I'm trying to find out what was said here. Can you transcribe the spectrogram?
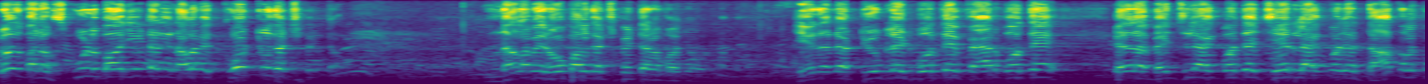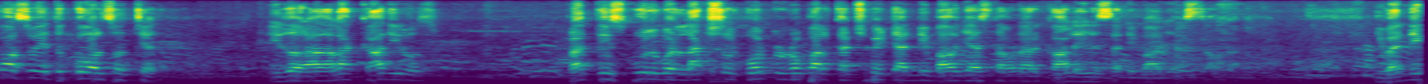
ఈరోజు మనం స్కూల్ బాగు చేయడానికి నలభై కోట్లు ఖర్చు పెట్టాం నలభై రూపాయలు ఖర్చు పెట్టారో ఏదైనా ట్యూబ్ లైట్ పోతే ఫ్యాన్ పోతే ఏదైనా బెంచ్ లేకపోతే చైర్ లేకపోతే దాతల కోసం ఎత్తుక్కోవాల్సి వచ్చేది. ఇదో అలా కాదు ఈరోజు. ప్రతి స్కూల్ కూడా లక్షల కోట్ల రూపాయలు ఖర్చు పెట్టి అన్ని బాగు చేస్తా ఉన్నారు కాలేజెస్ అన్ని బాగు చేస్తా ఉన్నారు. ఇవన్నీ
